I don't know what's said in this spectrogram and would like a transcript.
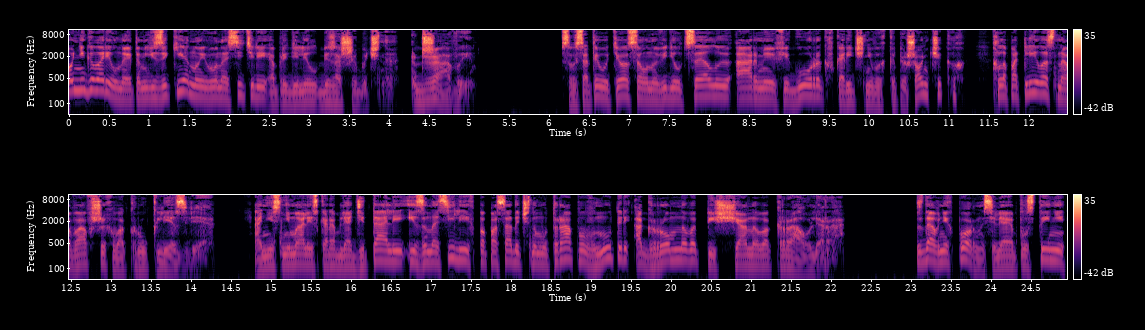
Он не говорил на этом языке, но его носителей определил безошибочно — джавы. С высоты утеса он увидел целую армию фигурок в коричневых капюшончиках, хлопотливо сновавших вокруг лезвия. Они снимали с корабля детали и заносили их по посадочному трапу внутрь огромного песчаного краулера. С давних пор, населяя пустыни,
